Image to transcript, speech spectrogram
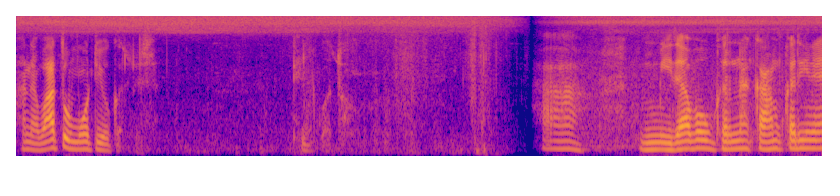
અને વાતું મોટીઓ કરવી છે ઠીક બધું હા મીરા બહુ ઘરના કામ કરીને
